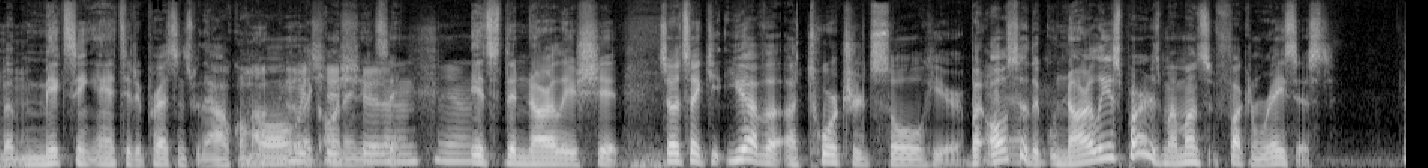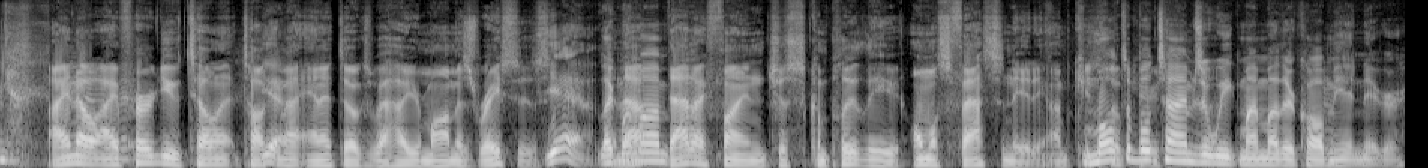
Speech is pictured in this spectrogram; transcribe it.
but mixing antidepressants with alcohol, good. like on you an insane, yeah. it's the gnarliest shit. So it's like you have a, a tortured soul here, but also the gnarliest part is my mom's fucking racist. I know. I've heard you telling talking Yeah. about anecdotes about how your mom is racist. Yeah, like And my that, mom- That I find just completely almost fascinating. I'm cu- so multiple times a week my mother called me a mm. nigger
